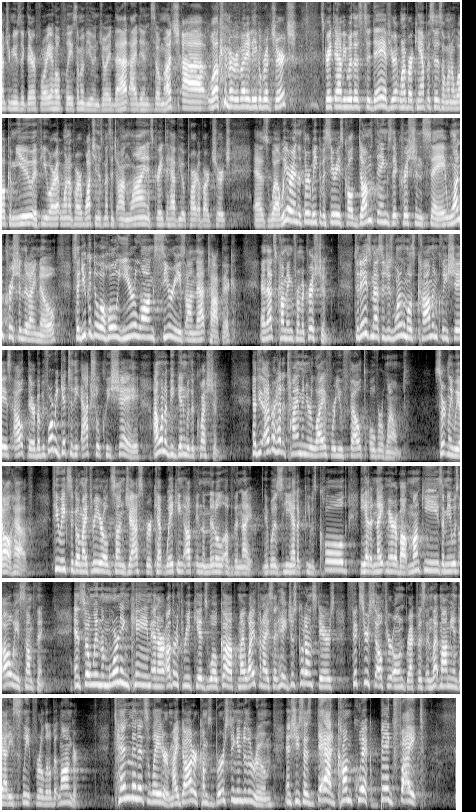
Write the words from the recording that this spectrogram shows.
country music there for you. Hopefully, some of you enjoyed that. I didn't so much. Uh, welcome, everybody, to Eaglebrook Church. It's great to have you with us today. If you're at one of our campuses, I want to welcome you. If you are at one of our watching this message online, it's great to have you a part of our church as well. We are in the third week of a series called Dumb Things That Christians Say. One Christian that I know said you could do a whole year long series on that topic, and that's coming from a Christian. Today's message is one of the most common cliches out there, but before we get to the actual cliche, I want to begin with a question. Have you ever had a time in your life where you felt overwhelmed? Certainly, we all have. A few weeks ago, my three year old son Jasper kept waking up in the middle of the night. It was, he, had a, he was cold, he had a nightmare about monkeys. I mean, it was always something. And so when the morning came and our other three kids woke up, my wife and I said, Hey, just go downstairs, fix yourself your own breakfast, and let mommy and daddy sleep for a little bit longer. 10 minutes later, my daughter comes bursting into the room and she says, Dad, come quick, big fight.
